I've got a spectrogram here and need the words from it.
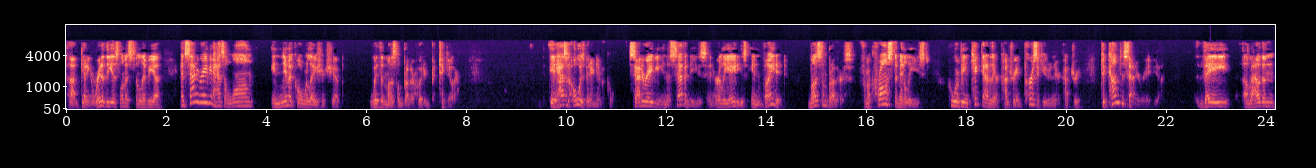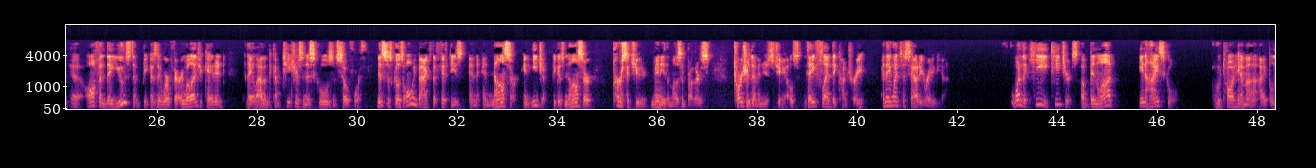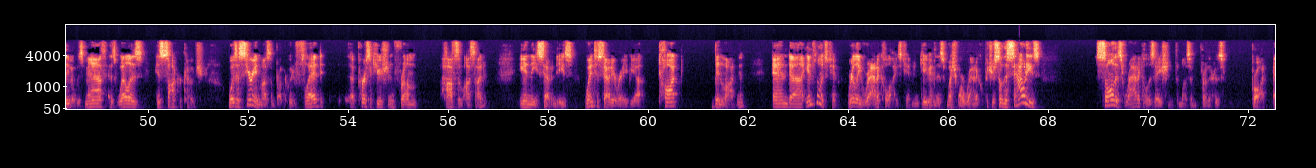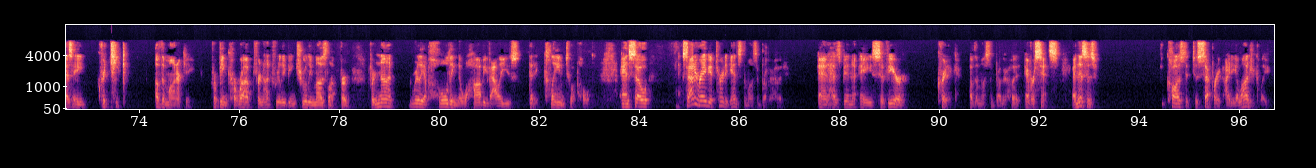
uh, getting rid of the Islamists in Libya. And Saudi Arabia has a long, inimical relationship with the Muslim Brotherhood in particular it hasn't always been inimical. Saudi Arabia in the 70s and early 80s invited Muslim brothers from across the Middle East who were being kicked out of their country and persecuted in their country to come to Saudi Arabia. They allow them, uh, often they use them because they were very well educated. They allow them to become teachers in the schools and so forth. This is, goes all the way back to the 50s and, and Nasser in Egypt because Nasser persecuted many of the Muslim brothers tortured them in his jails. They fled the country and they went to Saudi Arabia. One of the key teachers of bin Laden in high school, who taught him, uh, I believe it was math as well as his soccer coach, was a Syrian Muslim brother who had fled uh, persecution from Hafez al-Assad in the 70s, went to Saudi Arabia, taught bin Laden, and uh, influenced him, really radicalized him, and gave him this much more radical picture. So the Saudis saw this radicalization the Muslim Brotherhood brought as a critique of the monarchy for being corrupt, for not really being truly Muslim, for for not really upholding the Wahhabi values that it claimed to uphold. And so Saudi Arabia turned against the Muslim Brotherhood and has been a severe critic of the Muslim Brotherhood ever since. And this has caused it to separate ideologically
